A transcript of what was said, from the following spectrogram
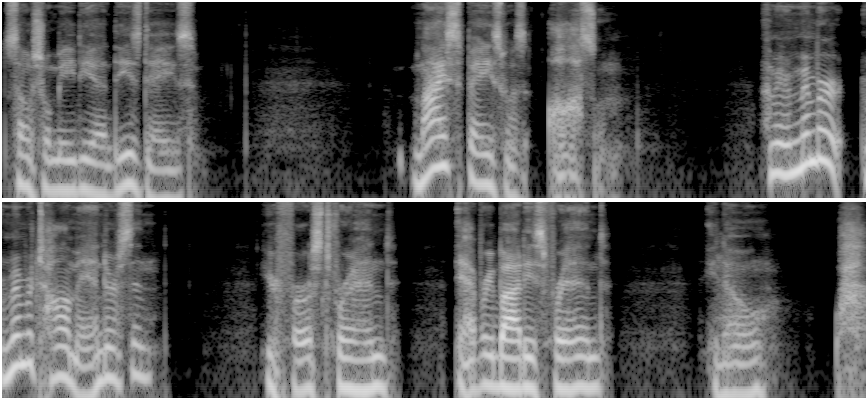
social media these days. MySpace was awesome. I mean, remember remember Tom Anderson, your first friend, everybody's friend, you know, wow,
